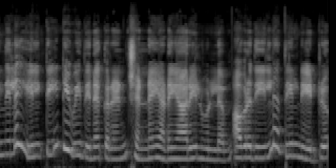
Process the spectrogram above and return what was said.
இந்நிலையில் டிடிவி தினகரன் சென்னை அடையாறில் உள்ள அவரது இல்லத்தில் நேற்று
